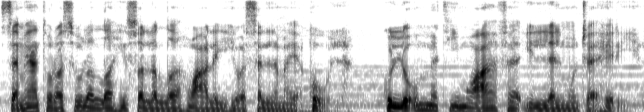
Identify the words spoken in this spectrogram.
سمعت رسول الله صلى الله عليه وسلم يقول كل أمتي معافى إلا المجاهرين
